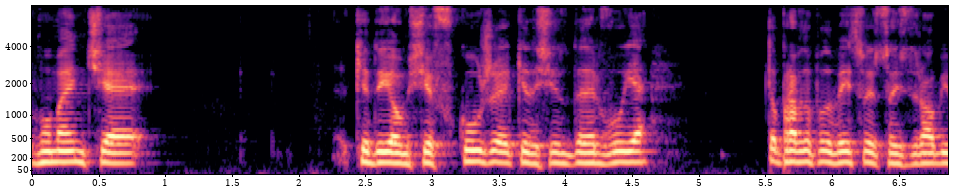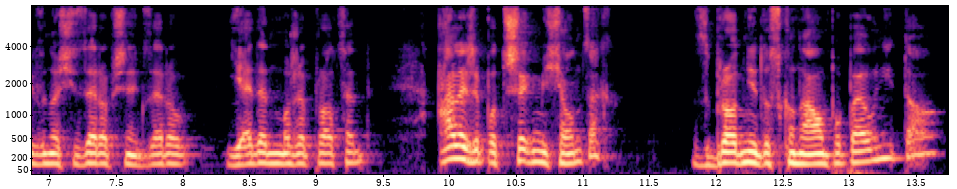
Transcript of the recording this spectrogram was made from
w momencie, kiedy ją się wkurzy, kiedy się zdenerwuje, to prawdopodobieństwo, że coś zrobi, wynosi 0,01 może procent, ale że po trzech miesiącach zbrodnię doskonałą popełni, to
